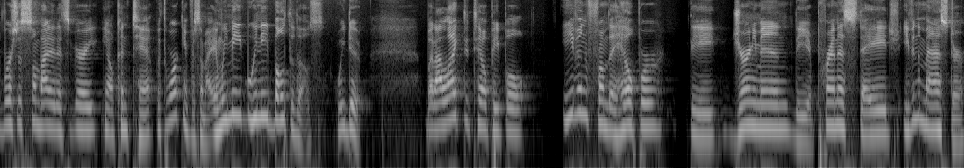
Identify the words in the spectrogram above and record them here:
versus somebody that's very you know content with working for somebody. And we need we need both of those. We do. But I like to tell people, even from the helper, the journeyman, the apprentice stage, even the master,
